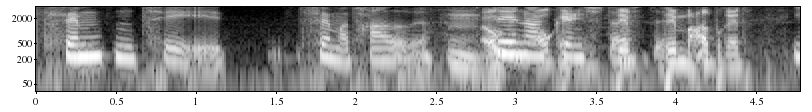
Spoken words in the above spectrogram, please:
15 til 35. Mm, Det er nok okay. den største. Det, det er meget bredt. Ja,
